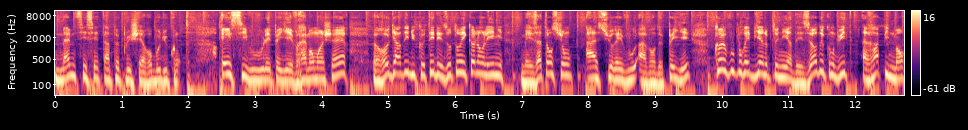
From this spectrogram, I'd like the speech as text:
même si c'est un peu plus cher au bout du compte. Et si vous voulez payer vraiment moins cher, regardez du côté des auto-écoles en ligne. Mais attention, assurez-vous avant de payer que vous pourrez bien obtenir des heures de conduite rapidement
